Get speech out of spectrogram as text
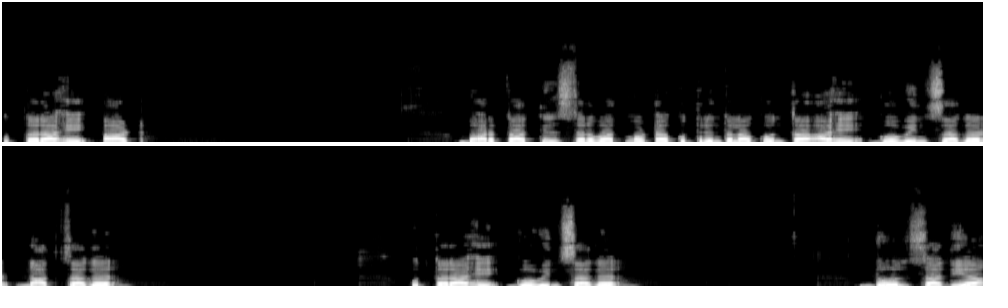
उत्तर आहे आठ. भारतातील सर्वात मोठा कृत्रिम तलाव कोणता आहे? गोविंद सागर नाथसागर उत्तर आहे गोविंद सागर. ढोल सादिया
